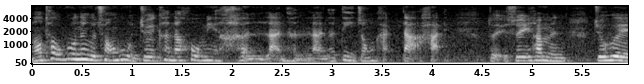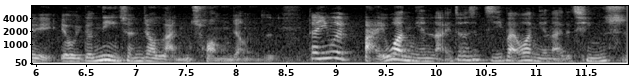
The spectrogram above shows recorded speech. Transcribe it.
然后透过那个窗户，你就会看到后面很蓝很蓝的地中海大海。对，所以他们就会有一个昵称叫蓝窗这样子。但因为百万年来真的是几百万年来的侵蚀，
